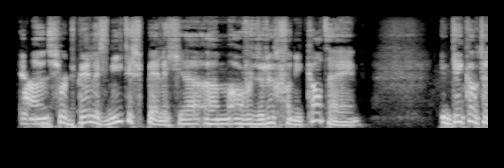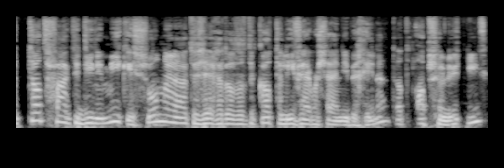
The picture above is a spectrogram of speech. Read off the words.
ja, een soort wel eens niet een spelletje um, over de rug van die katten heen. Ik denk ook dat dat vaak de dynamiek is, zonder nou te zeggen dat het de kattenliefhebbers zijn die beginnen. Dat absoluut niet.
